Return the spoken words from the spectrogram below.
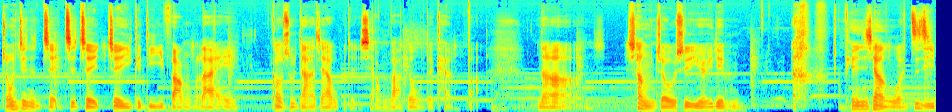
中间的这这这这一个地方来告诉大家我的想法跟我的看法。那上周是有一点 偏向我自己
